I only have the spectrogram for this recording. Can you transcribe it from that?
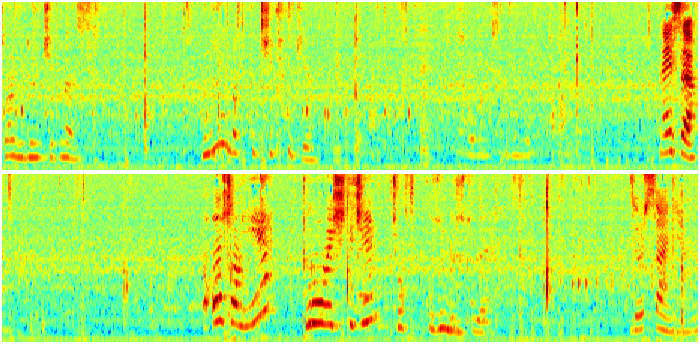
Sonra videoyu çekmez. Bu niye 10 dakika çekiyor ki? Neyse. Aa, 10 saniye. Pro Reşit için çok uzun bir süre. 4 saniye mi?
